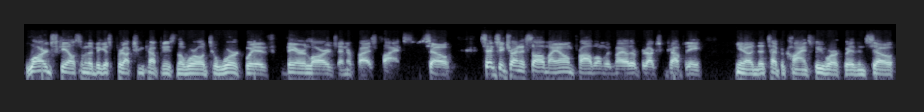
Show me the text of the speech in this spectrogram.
large scale, some of the biggest production companies in the world to work with their large enterprise clients. So, essentially trying to solve my own problem with my other production company, you know, the type of clients we work with. And so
